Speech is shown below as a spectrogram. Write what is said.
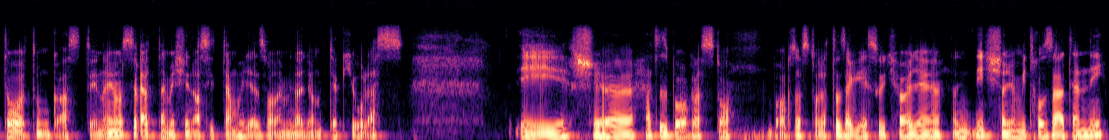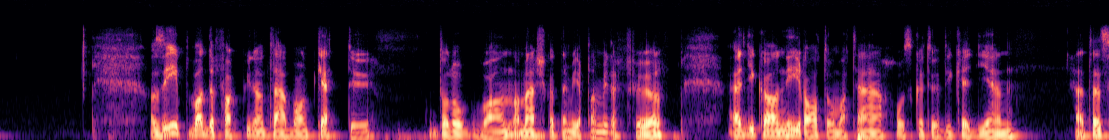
toltunk, azt én nagyon szerettem, és én azt hittem, hogy ez valami nagyon tök jó lesz és hát ez borzasztó, borzasztó lett az egész, úgyhogy nincs nagyon mit hozzátenni. Az épp What the fuck pillanatában kettő dolog van, a másikat nem írtam ide föl. Egyik a Nier Automatához kötődik egy ilyen, hát ez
